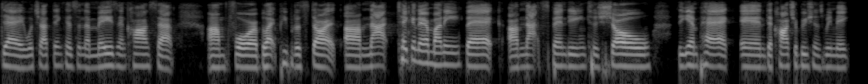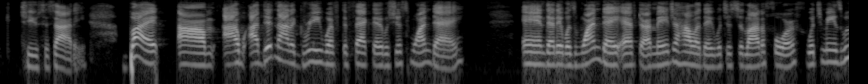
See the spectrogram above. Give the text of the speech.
Day, which I think is an amazing concept um, for Black people to start um, not taking their money back, um, not spending to show the impact and the contributions we make to society. But um, I, I did not agree with the fact that it was just one day and that it was one day after a major holiday, which is July the 4th, which means we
